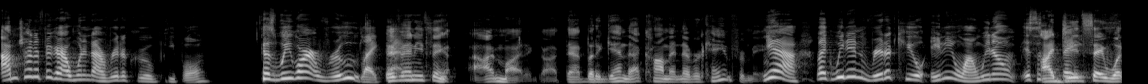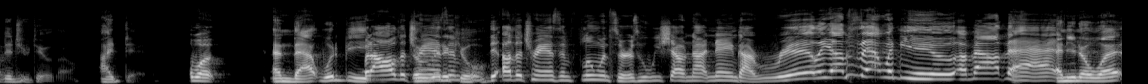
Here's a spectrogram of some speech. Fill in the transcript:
I'm trying to figure out when did I ridicule people because we weren't rude like that. If anything, I might have got that, but again, that comment never came from me. yeah, like we didn't ridicule anyone. We don't. It's a I did debate. say, "What did you do?" Though I did, well, and that would be. but all the the trans, ridicule. the other trans influencers who we shall not name, got really upset with you about that. and you know what?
